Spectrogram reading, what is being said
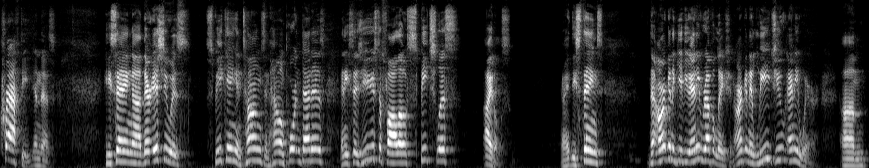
crafty in this. He's saying uh, their issue is speaking in tongues and how important that is. And he says, You used to follow speechless idols. Right? These things that aren't going to give you any revelation, aren't going to lead you anywhere. Um,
